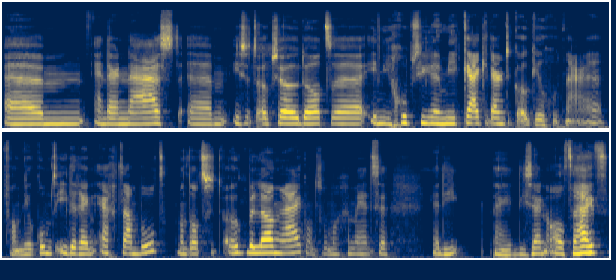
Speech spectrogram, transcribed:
Um, en daarnaast um, is het ook zo dat in die groepsdynamiek kijk je daar natuurlijk ook heel goed naar. Van, komt iedereen echt aan bod? Want dat is het ook belangrijk, want sommige mensen, ja, die, die zijn altijd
